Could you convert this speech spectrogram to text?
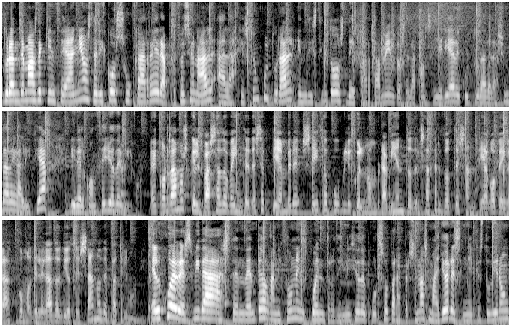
Durante más de 15 años dedicó su carrera profesional a la gestión cultural en distintos departamentos de la Consellería de Cultura de la Junta de Galicia y del Concello de Vigo. Recordamos que el pasado 20 de septiembre se hizo público el nombramiento del sacerdote Santiago Vega como delegado diocesano de Patrimonio. El jueves, Vida Ascendente organizó un encuentro de inicio de curso para personas mayores en el que estuvieron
